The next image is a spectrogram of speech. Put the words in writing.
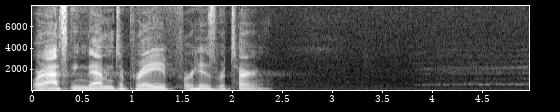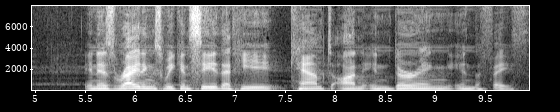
or asking them to pray for his return. In his writings, we can see that he camped on enduring in the faith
